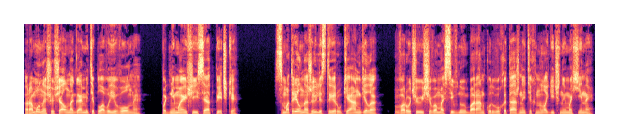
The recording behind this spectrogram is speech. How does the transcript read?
Рамон ощущал ногами тепловые волны, поднимающиеся от печки. Смотрел на жилистые руки ангела, ворочающего массивную баранку двухэтажной технологичной махины.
